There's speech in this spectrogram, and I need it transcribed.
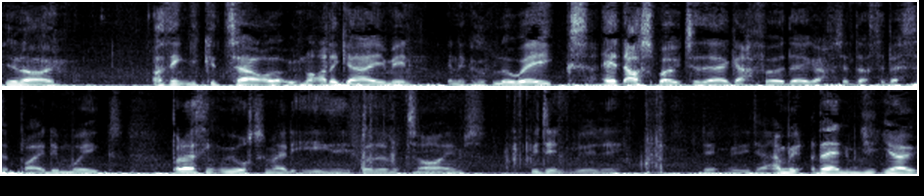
you know, I think you could tell that we've not had a game in in a couple of weeks. I spoke to their gaffer. Their gaffer said that's the best they've played in weeks. But I think we also made it easy for them at times. We didn't really. Didn't really do. And we, then you know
